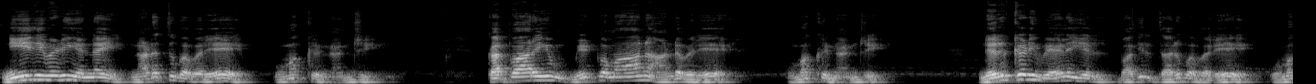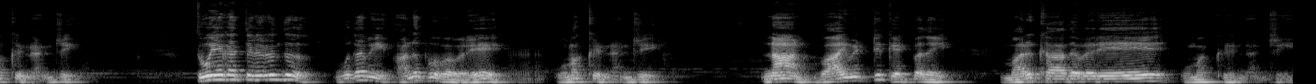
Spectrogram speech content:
நீதி வழி என்னை நடத்துபவரே உமக்கு நன்றி. கற்பாரையும் மீட்பமான ஆண்டவரே உமக்கு நன்றி. நெருக்கடி வேளையில் பதில் தருபவரே உமக்கு நன்றி. தூயகத்திலிருந்து உதவி அனுப்புபவரே உமக்கு நன்றி. நான் வாய்விட்டு கேட்பதை மறுக்காதவரே உமக்கு நன்றி.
